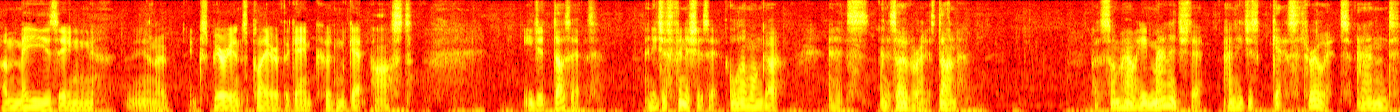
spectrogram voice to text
amazing you know, experienced player of the game couldn't get past. He just does it, and he just finishes it all in one go, and it's and it's over and it's done. But somehow he managed it, and he just gets through it, and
